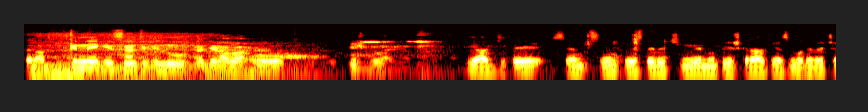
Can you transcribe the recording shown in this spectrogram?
ਤੈਨਾਤ ਕੀਤੀ ਕਿੰਨੇ ਕੇਸਾਂ ਚ ਇਹਨੂੰ ਅ, ਜਿਹੜਾ ਵਾ ਉਹ ਪੇਸ਼ ਕਰਵਾਇਆ? ਜੀ ਅੱਜ ਤੇ ਸੇਮ ਸੇਮ ਕੇਸ ਦੇ ਵਿੱਚ ਹੀ ਇਹਨੂੰ ਪੇਸ਼ ਕਰਾ ਕੇ ਅਸੀਂ ਉਹਦੇ ਵਿੱਚ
